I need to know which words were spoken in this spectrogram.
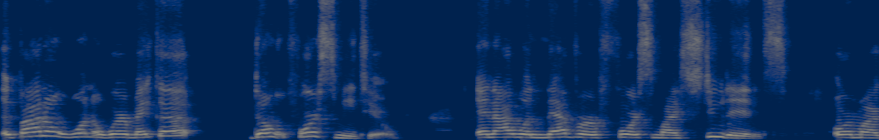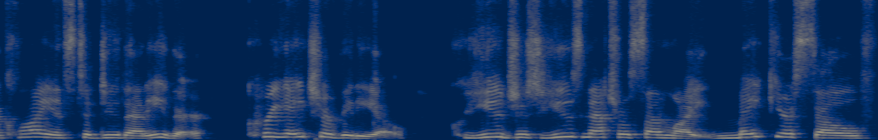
if I don't want to wear makeup, don't force me to. And I will never force my students or my clients to do that either. Create your video. You just use natural sunlight. Make yourself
